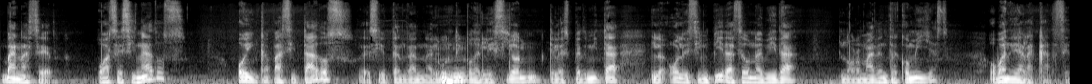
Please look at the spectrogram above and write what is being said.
van a ser o asesinados o incapacitados, es decir, tendrán algún tipo de lesión que les permita o les impida hacer una vida normal, entre comillas, o van a ir a la cárcel.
